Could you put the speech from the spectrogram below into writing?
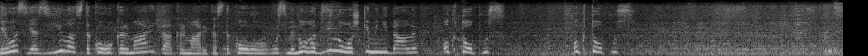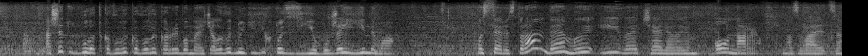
І ось я з'їла з такого кальмарика, кальмарика, з такого восьминога, дві ножки мені дали. Октопус. Октопус. А ще тут була така велика-велика риба меч, але видно, її хтось з'їв, бо вже її нема. Ось це ресторан, де ми і вечеряли. Онар називається.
